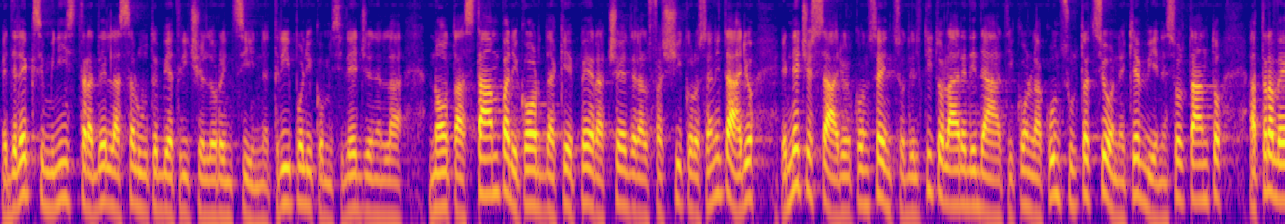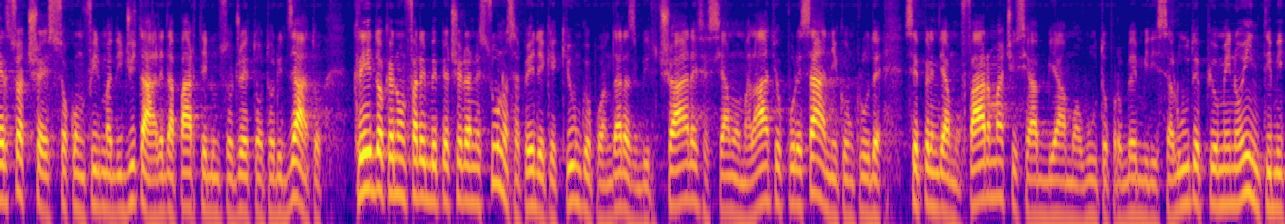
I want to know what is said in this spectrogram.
e dell'ex ministra della Salute Beatrice Lorenzin. Tripoli, come si legge nella nota stampa, ricorda che per accedere al fascicolo sanitario è necessario il consenso del titolare dei dati con la consultazione consultazione che avviene soltanto attraverso accesso con firma digitale da parte di un soggetto autorizzato. Credo che non farebbe piacere a nessuno sapere che chiunque può andare a sbirciare se siamo malati oppure sani, conclude, se prendiamo farmaci, se abbiamo avuto problemi di salute più o meno intimi.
